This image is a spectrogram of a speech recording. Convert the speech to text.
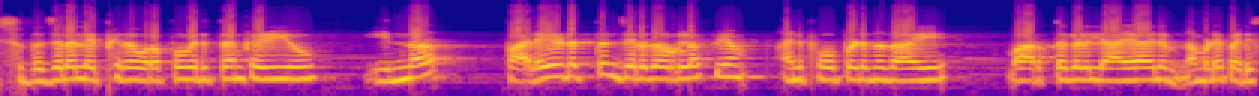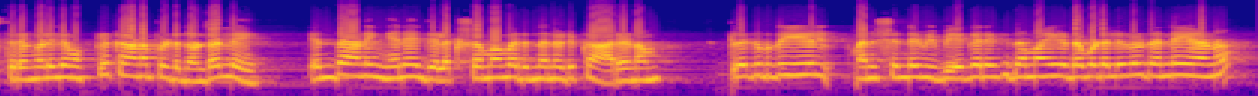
ശുദ്ധജല ലഭ്യത ഉറപ്പുവരുത്താൻ കഴിയൂ? ഇന്ന് പലയിടത്തും ജലദൗർലഭ്യം അനുഭവപ്പെടുന്നതായി വാർത്തകളിലായാലും നമ്മുടെ പരിസരങ്ങളിലും ഒക്കെ കാണപ്പെടുന്നുണ്ടല്ലേ? എന്താണ് ഇങ്ങനെ ജലക്ഷമം വരുന്നതിനൊരു കാരണം? പ്രകൃതിയിൽ മനുഷ്യന്റെ വിവേകരഹിതമായ ഇടപെടലുകൾ തന്നെയാണ്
